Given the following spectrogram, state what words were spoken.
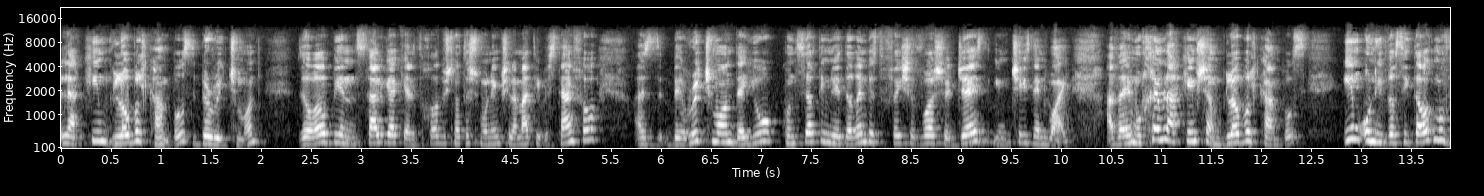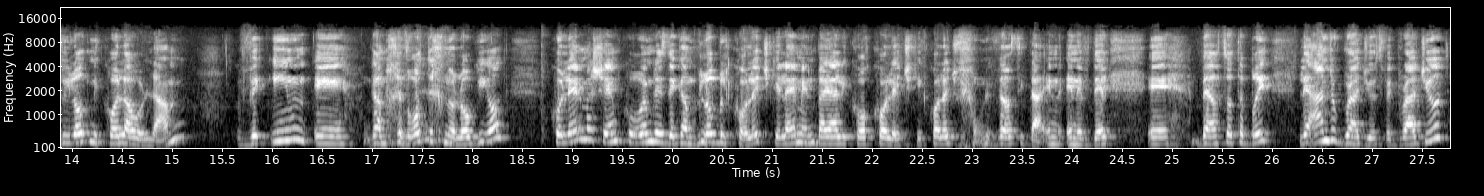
להקים global campus בריצ'מונד, זה עורר בי נוסטלגיה, כי אני זוכרת בשנות ה-80 כשלמדתי בסטנפורד, אז בריצ'מונד היו קונצרטים נהדרים בסופי שבוע של ג'אז עם cheese and wine, אבל הם הולכים להקים שם global campus עם אוניברסיטאות מובילות מכל העולם, ועם אה, גם חברות טכנולוגיות, כולל מה שהם קוראים לזה גם global college, כי להם אין בעיה לקרוא קולג', כי קולג' ואוניברסיטה אין, אין הבדל אה, בארצות הברית, ל undergraduate ו graduate,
